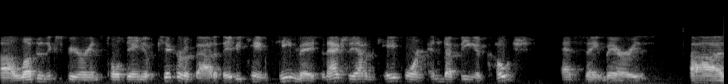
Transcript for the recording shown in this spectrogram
uh, loved his experience, told Daniel Kickert about it. They became teammates, and actually, Adam Caporn ended up being a coach at St. Mary's uh,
